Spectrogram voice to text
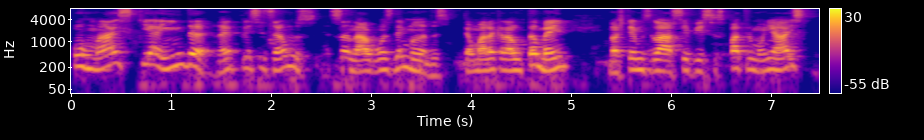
por mais que ainda né, precisamos sanar algumas demandas. Então, Maracanã também, nós temos lá serviços patrimoniais,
